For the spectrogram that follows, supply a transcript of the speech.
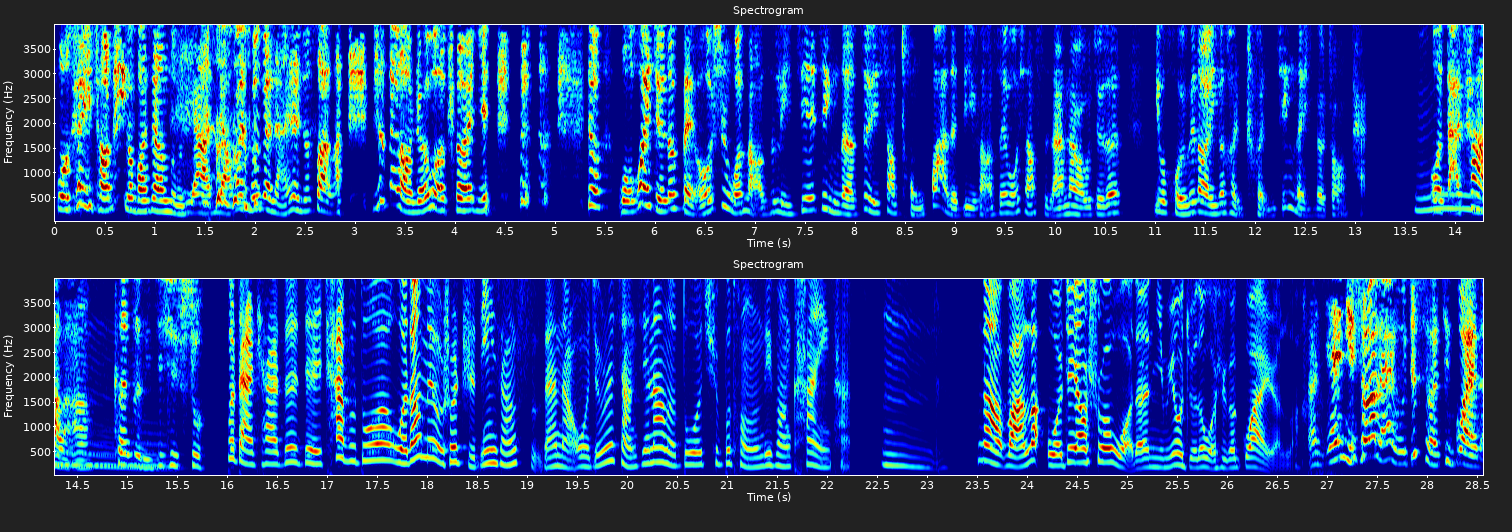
我可以朝那个方向努力啊，两万多个男人就算了，圣诞老人我可以，就我会觉得北欧是我脑子里接近的最像童话的地方，所以我想死在那儿，我觉得又回归到一个很纯净的一个状态。我打岔了啊，嗯柯子你继续说。不打岔，对对，差不多。我倒没有说指定想死在哪儿，我就是想尽量的多去不同的地方看一看。嗯，那完了，我这要说我的，你们又觉得我是个怪人了。啊，哎，你说来，我就喜欢听怪的。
